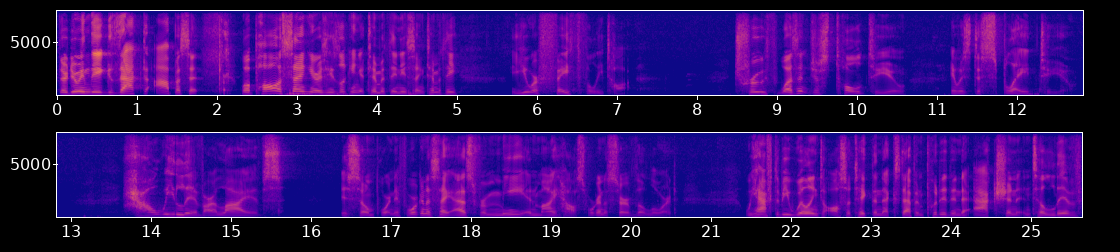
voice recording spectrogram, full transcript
they're doing the exact opposite. What Paul is saying here is he's looking at Timothy and he's saying, Timothy, you were faithfully taught. Truth wasn't just told to you, it was displayed to you. How we live our lives is so important. If we're going to say, as for me and my house, we're going to serve the Lord, we have to be willing to also take the next step and put it into action and to live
